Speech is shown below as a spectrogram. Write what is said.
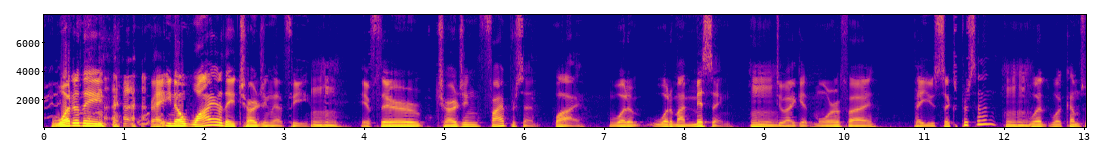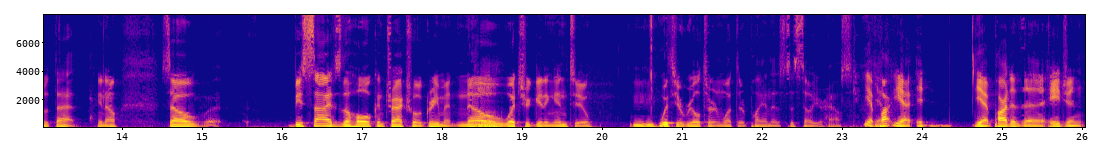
What are they? Right. You know, why are they charging that fee? Mm-hmm. If they're charging five percent, why? What am What am I missing? Mm. Do I get more if I pay you six percent? Mm-hmm. What What comes with that? You know, so besides the whole contractual agreement, know Mm. what you're getting into with your realtor and what their plan is to sell your house. Yeah, part yeah, it yeah, part of the agent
